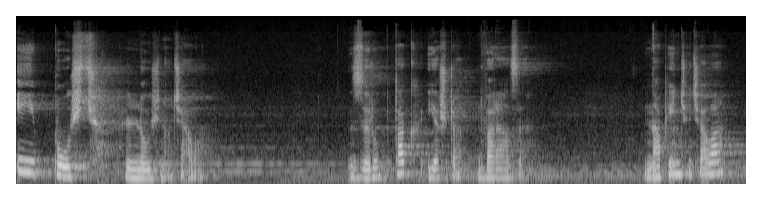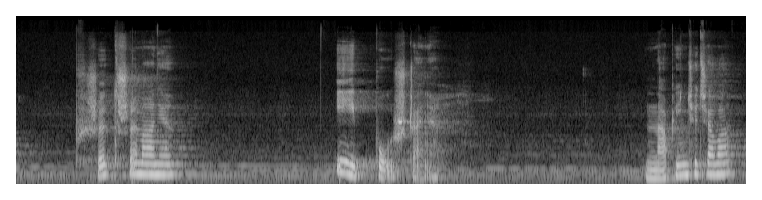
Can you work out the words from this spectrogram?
i puść luźno ciało. Zrób tak jeszcze dwa razy. Napięcie ciała, przytrzymanie i puszczenie. Napięcie ciała,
